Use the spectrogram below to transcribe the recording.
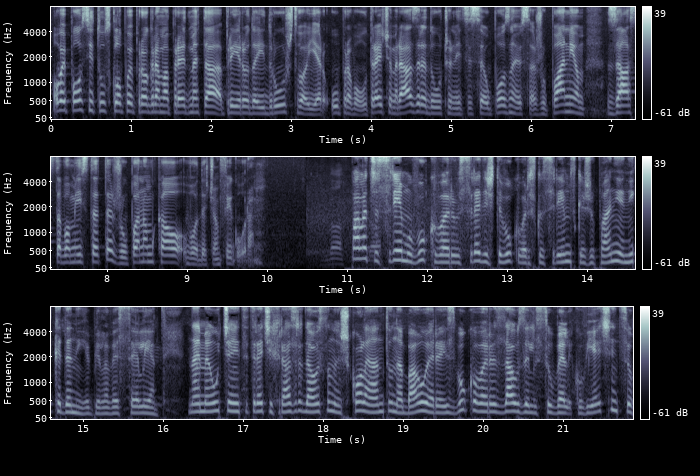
Ovaj posjet u sklopu je programa predmeta Priroda i društvo jer upravo u trećem razredu učenici se upoznaju sa županijom, zastavom iste te županom kao vodećom figurom. Palača Srijem u Vukovaru, središte Vukovarsko-Srijemske županije, nikada nije bila veselija. Naime, učenici trećih razreda osnovne škole Antuna Bauera iz Vukovara zauzeli su veliku vijećnicu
